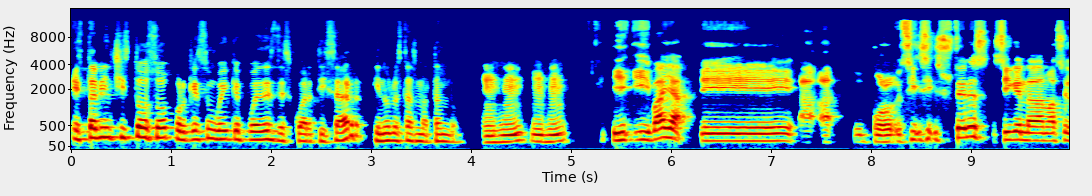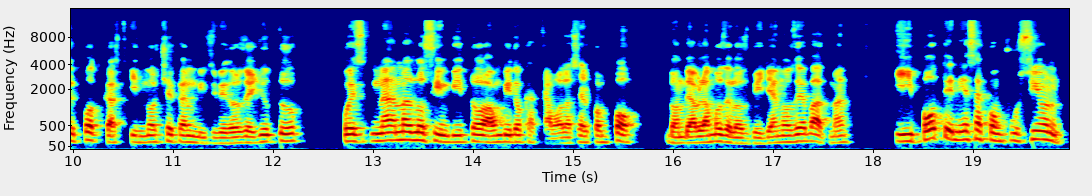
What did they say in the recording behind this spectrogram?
está bien chistoso porque es un güey que puedes descuartizar y no lo estás matando. ujú, ujú. Y, y vaya, eh, por- si, si ustedes siguen nada más el podcast y no checan mis videos de YouTube, pues nada más los invito a un video que acabo de hacer con Poe, donde hablamos de los villanos de Batman, y Poe tenía esa confusión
